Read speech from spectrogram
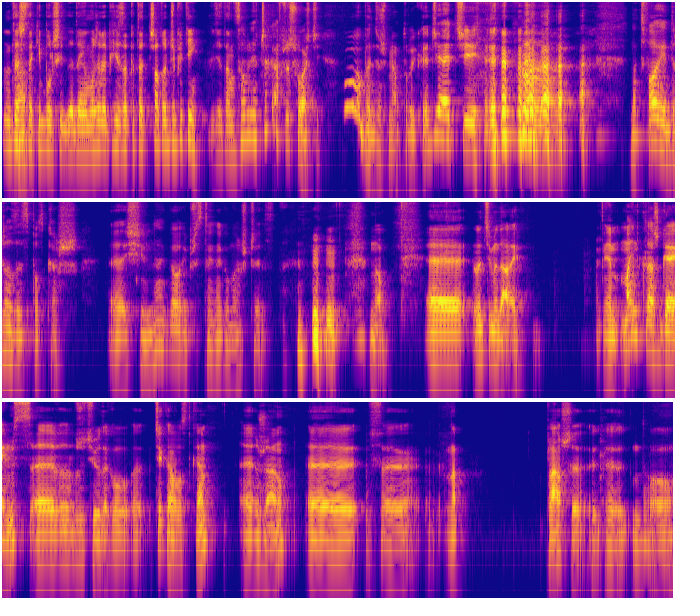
No też No. taki bullshit dodają. Może lepiej się zapytać czatu GPT, gdzie tam... Co mnie czeka w przyszłości? O, będziesz miał trójkę dzieci. Na twojej drodze spotkasz e, silnego i przystojnego mężczyznę. no. E, lecimy dalej. Mind Clash Games e, wrzucił taką e, ciekawostkę, e, że w, na planszy do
